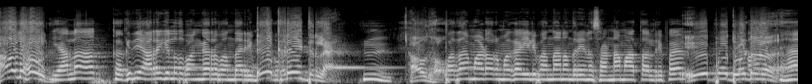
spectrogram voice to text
ಹೌದು ಹೌದು. ಎಲ್ಲ ಕಗದಿ ಆರಗಿಲ್ಲದ ಬಂಗಾರ ಬಂದಾರಿ ಏ ಖರೆ ಐತ್ರಲ್ಲ ಹ್ಮ್. ಹೌದು ಹೌದು. ಪದ ಮಾಡೋರ್ ಮಗ ಇಲ್ಲಿ ಬಂದಾನಂದ್ರ ಏನು ಸಣ್ಣ ಮಾತಲ್ರಿಪ್ಪ ಏಪ ದೊಡ್ಡ ಹಾ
